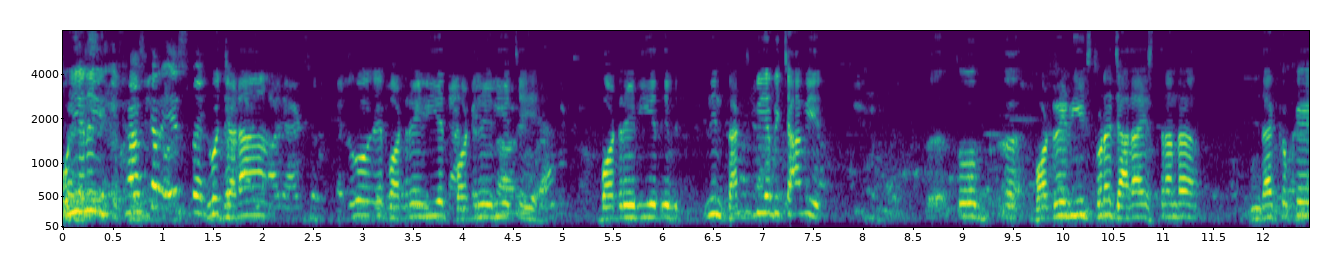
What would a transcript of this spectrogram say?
ਉਹੀ ਹੈ ਨਾ ਖਾਸ ਕਰ ਇਸ ਪੈਕ ਜੜਾਂ ਦੇਖੋ ਇਹ ਬਾਰਡਰ ਏਰੀਆ ਬਾਰਡਰ ਏਰੀਆ 'ਚ ਹੈ ਬਾਰਡਰ ਏਰੀਆ ਦੇ ਵਿੱਚ ਨਹੀਂ ਡਰੱਗਸ ਵੀ ਹੈ ਵਿੱਚ ਆ ਵੀ ਤੋ ਬਾਰਡਰ ਏਰੀਆ 'ਚ ਥੋੜਾ ਜ਼ਿਆਦਾ ਇਸ ਤਰ੍ਹਾਂ ਦਾ ਹੁੰਦਾ ਕਿਉਂਕਿ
